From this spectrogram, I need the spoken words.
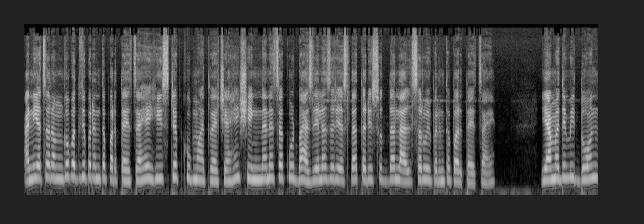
आणि याचा रंग बदलीपर्यंत परतायचा आहे. ही स्टेप खूप महत्त्वाची आहे. शेंगदाण्याचा कूट भाजलेला जरी असला तरीसुद्धा लालसर होईपर्यंत परतायचा आहे. यामध्ये मी दोन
